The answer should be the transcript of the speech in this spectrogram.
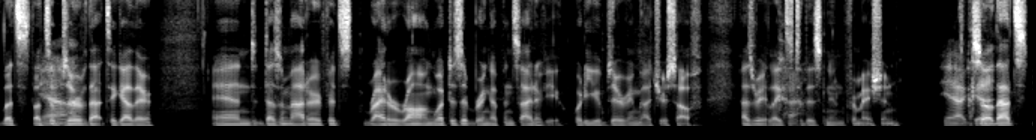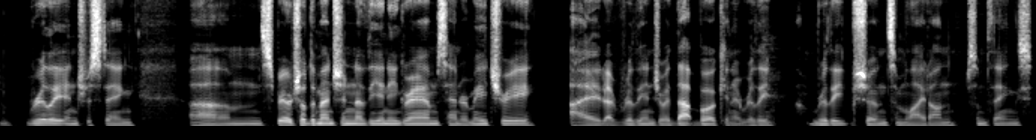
let's let's yeah. observe that together. And it doesn't matter if it's right or wrong. What does it bring up inside of you? What are you observing about yourself as it relates okay. to this new information? Yeah. Good. So that's really interesting. Um, spiritual dimension of the Enneagram, Sandra Maitri. I, I really enjoyed that book, and it really, really shone some light on some things.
